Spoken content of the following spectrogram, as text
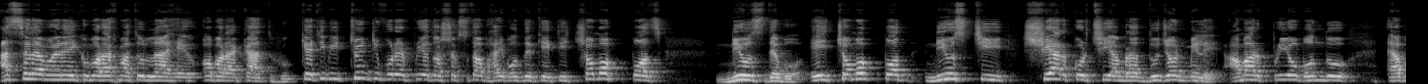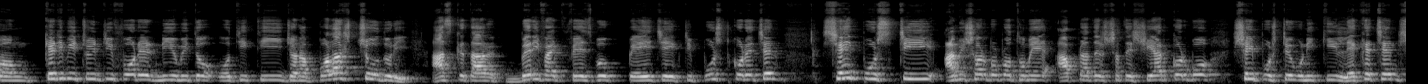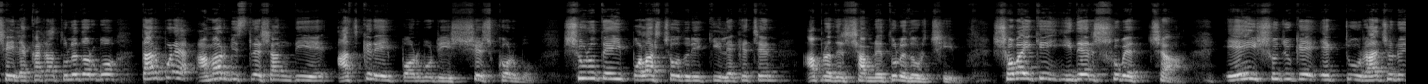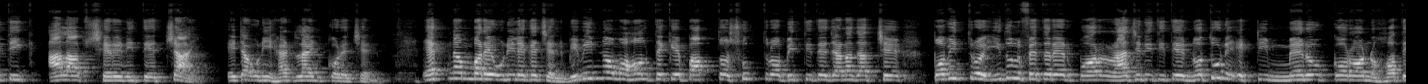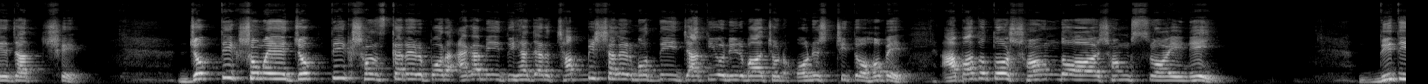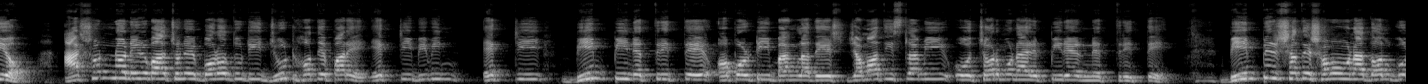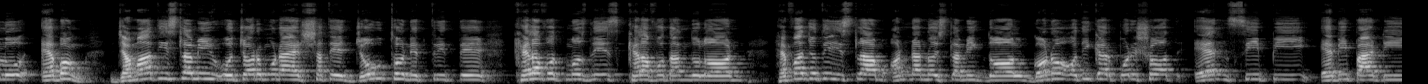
আসসালামু আলাইকুম রহমতুল্লাহ অবরাকাতহু KTV twenty ফোরের প্রিয় দর্শক শ্রোতা ভাই বোনদেরকে একটি চমকপদ নিউজ দেব। এই চমকপদ নিউজটি শেয়ার করছি আমরা দুজন মিলে। আমার প্রিয় বন্ধু এবং কেটিভি টোয়েন্টি ফোরের নিয়মিত অতিথি জনাব পলাশ চৌধুরী আজকে তার ভেরিফাইড ফেসবুক পেজে একটি পোস্ট করেছেন। সেই পোস্টটি আমি সর্বপ্রথমে আপনাদের সাথে শেয়ার করব। সেই পোস্টে উনি কি লিখেছেন সেই লেখাটা তুলে ধরব। তারপরে আমার বিশ্লেষণ দিয়ে আজকের এই পর্বটি শেষ করব। শুরুতেই পলাশ চৌধুরী কি লিখেছেন আপনাদের সামনে তুলে ধরছি। সবাইকে ঈদের শুভেচ্ছা। এই সুযোগে একটু রাজনৈতিক আলাপ সেরে নিতে চাই, এটা উনি হেডলাইন করেছেন। এক নম্বরে উনি লিখেছেন, বিভিন্ন মহল থেকে প্রাপ্ত সূত্র ভিত্তিতে জানা যাচ্ছে, পবিত্র ঈদুল ফেতরের পর রাজনীতিতে নতুন একটি মেরুকরণ হতে যাচ্ছে। যৌক্তিক সময়ে যৌক্তিক সংস্কারের পর আগামী দুই হাজার ছাব্বিশ সালের মধ্যেই জাতীয় নির্বাচন অনুষ্ঠিত হবে। আপাতত সন্দেহ সংশ্রয় নেই। দ্বিতীয়, আসন্ন নির্বাচনে বড় দুটি জুট হতে পারে। একটি বিভিন্ন একটি বিএনপি নেতৃত্বে, অপরটি বাংলাদেশ জামাত ইসলামী ও চরমনায়ের পীরের নেতৃত্বে। বিএনপির সাথে সমমনা দলগুলো এবং জামাত ইসলামী ও চরমনায়ের সাথে যৌথ নেতৃত্বে খেলাফত মজলিস, খেলাফত আন্দোলন, হেফাজতে ইসলাম, অন্যান্য ইসলামিক দল, গণ অধিকার পরিষদ, এনসিপি, এবি পার্টি,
